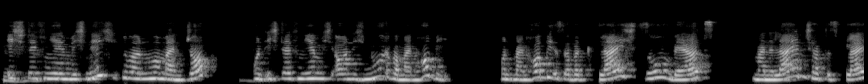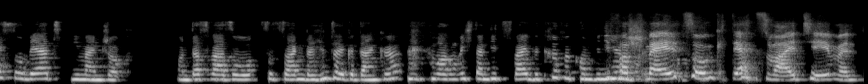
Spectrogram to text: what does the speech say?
Mhm. Ich definiere mich nicht über nur meinen Job und ich definiere mich auch nicht nur über mein Hobby. Und mein Hobby ist aber gleich so wert, meine Leidenschaft ist gleich so wert wie mein Job. Und das war so sozusagen der Hintergedanke, warum ich dann die zwei Begriffe kombiniere. Die Verschmelzung der zwei Themen.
